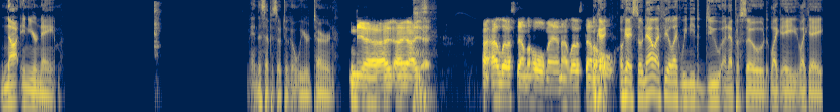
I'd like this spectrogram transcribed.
not in your name. Man, this episode took a weird turn. Yeah, I, I, I, I, let us down the hole, man. I let us down the okay hole. okay so now i feel like we need to do an episode like a like a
